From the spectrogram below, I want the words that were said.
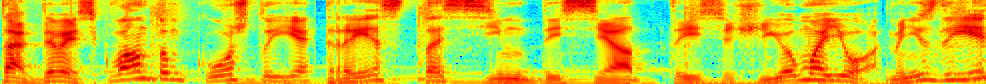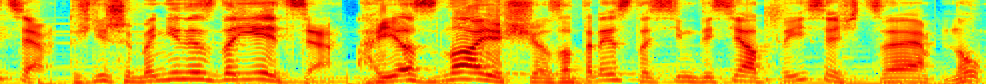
Так, дивись, квантум коштує 370 тисяч. Йо-майо, мені здається, точніше, мені не здається. А я знаю, що за 370 тисяч це, ну,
